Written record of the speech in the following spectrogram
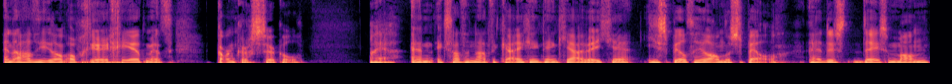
En daar had hij dan op gereageerd met kankersukkel. Oh ja. En ik zat ernaar te kijken. Ik denk, ja, weet je, je speelt een heel ander spel. Hè, dus deze man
